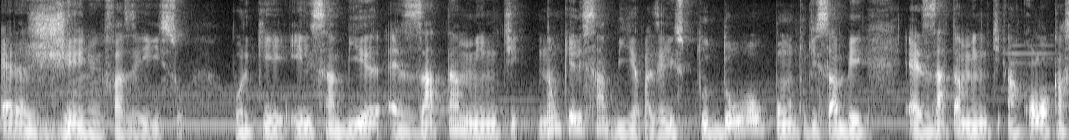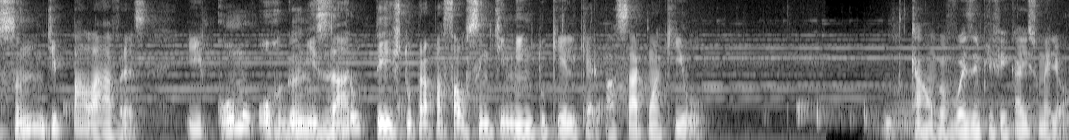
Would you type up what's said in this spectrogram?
era gênio em fazer isso, porque ele sabia exatamente, não que ele sabia, mas ele estudou ao ponto de saber exatamente a colocação de palavras e como organizar o texto para passar o sentimento que ele quer passar com aquilo. Calma, eu vou exemplificar isso melhor.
